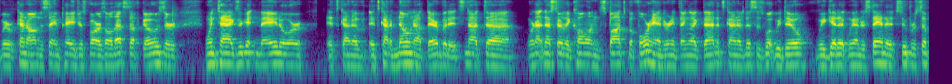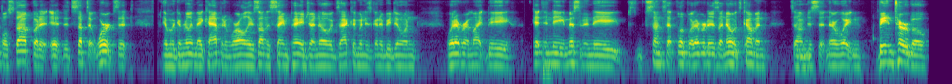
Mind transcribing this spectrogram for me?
we're kind of on the same page as far as all that stuff goes, or when tags are getting made, or it's kind of it's kind of known out there, but it's not uh, we're not necessarily calling spots beforehand or anything like that. It's kind of this is what we do. We get it, we understand it. It's super simple stuff, but it, it, it's stuff that works. It and we can really make happen. And we're always on the same page. I know exactly when he's going to be doing whatever it might be, hitting a knee, missing a knee, sunset flip, whatever it is. I know it's coming. So I'm just sitting there waiting, being turbo.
